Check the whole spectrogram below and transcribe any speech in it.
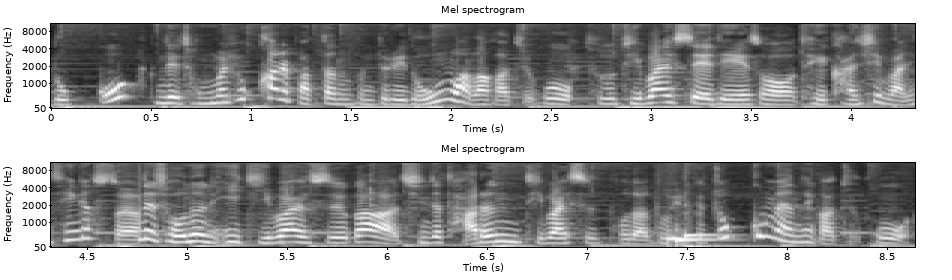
높고 근데 정말 효과를 봤다는 분들이 너무 많아가지고 저도 디바이스에 대해서 되게 관심이 많이 생겼어요. 근데 저는 이 디바이스가 진짜 다른 디바이스보다도 이렇게 조그만 해가지고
